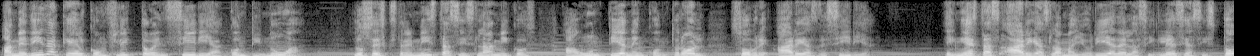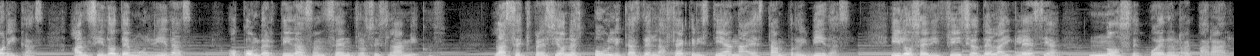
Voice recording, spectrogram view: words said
A medida que el conflicto en Siria continúa, los extremistas islámicos aún tienen control sobre áreas de Siria. En estas áreas la mayoría de las iglesias históricas han sido demolidas o convertidas en centros islámicos. Las expresiones públicas de la fe cristiana están prohibidas y los edificios de la iglesia no se pueden reparar.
